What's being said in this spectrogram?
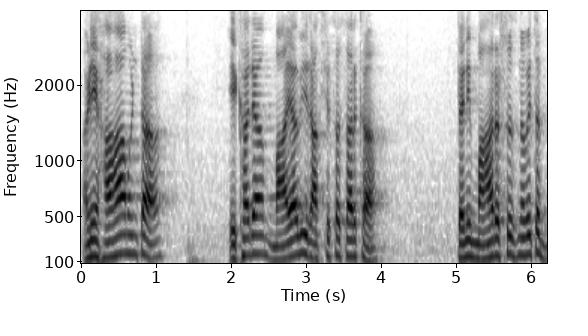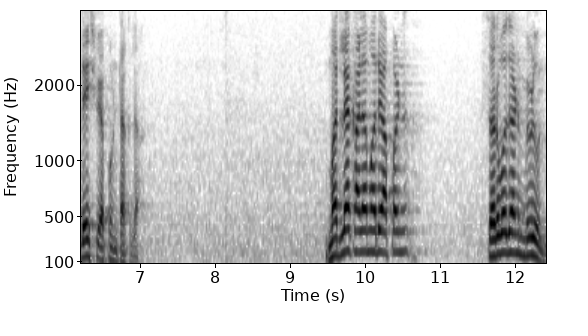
आणि हा हा म्हणता एखाद्या मायावी राक्षसासारखा त्यांनी महाराष्ट्रच नव्हे तर देश व्यापून टाकला. मधल्या काळामध्ये आपण सर्वजण मिळून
